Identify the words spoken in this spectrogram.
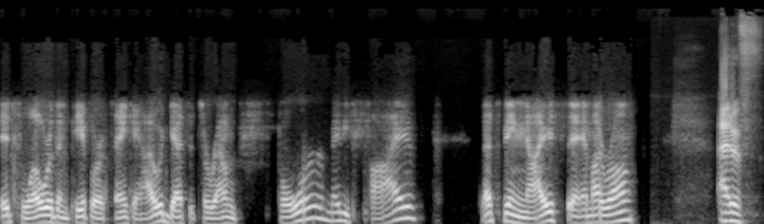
it's lower than people are thinking. I would guess it's around four, maybe five. That's being nice. Am I wrong? Out of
